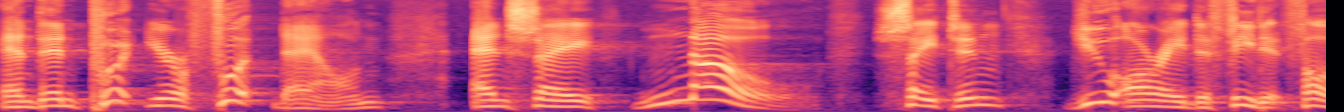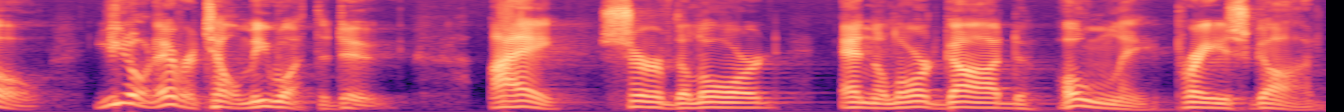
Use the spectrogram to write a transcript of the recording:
and then put your foot down and say, No, Satan, you are a defeated foe. You don't ever tell me what to do. I serve the Lord and the Lord God only. Praise God.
